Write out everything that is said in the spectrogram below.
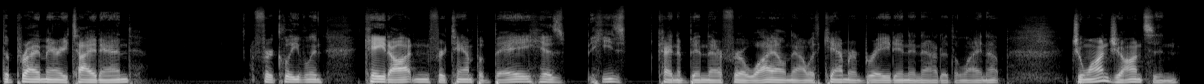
the primary tight end for Cleveland. Cade Otton for Tampa Bay has he's kind of been there for a while now with Cameron Brate in and out of the lineup. Juwan Johnson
